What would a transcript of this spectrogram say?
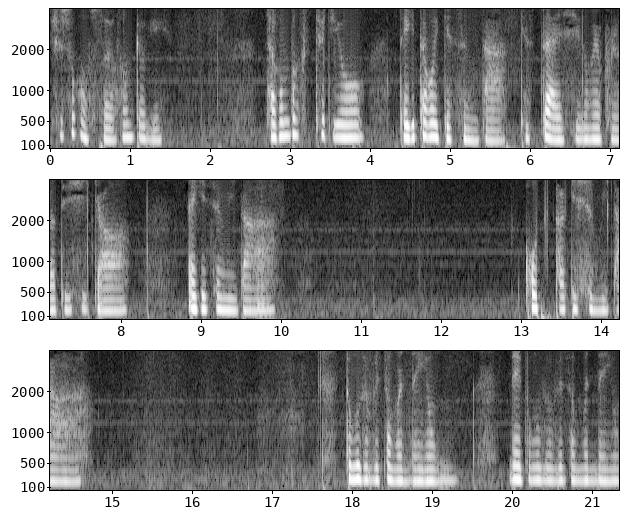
쉴 수가 없어요, 성격이. 작은 방 스튜디오 대기 타고 있겠습니다. 게스트 알시금을 불러주시죠. 알겠습니다. 곧 가겠습니다. 동숲에서 만나요. 네, 동숲에서 만나요.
